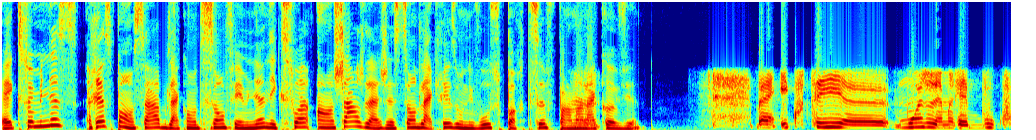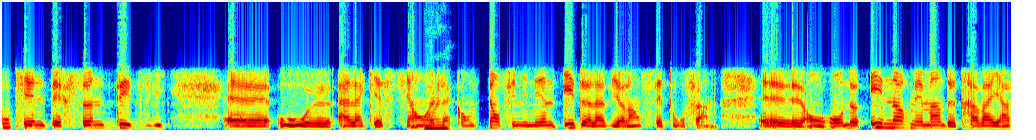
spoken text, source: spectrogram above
euh, qui soit ministre responsable de la condition féminine et qui soit en charge de la gestion de la crise au niveau sportif pendant la COVID? Ben, écoutez, euh, moi, j'aimerais beaucoup qu'il y ait une personne dédiée euh, au, euh, à la question euh, de la condition féminine et de la violence faite aux femmes. Euh, on, on a énormément de travail à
